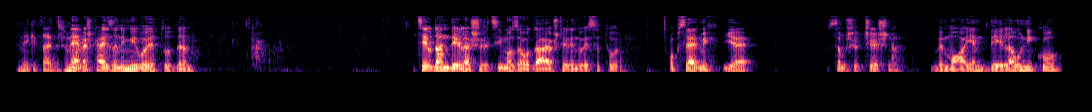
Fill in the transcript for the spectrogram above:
Neki cajt še Ne, malo. veš kaj je zanimivo, je tudi, da cel dan delaš, recimo za oddajo 24 ur. Ob sedmih je, sem še češna, v mojem delavniku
